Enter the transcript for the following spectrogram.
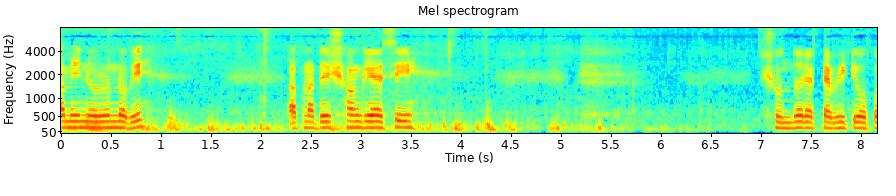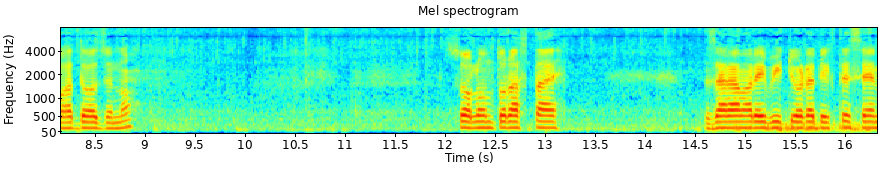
আমি নুরুন নবী। আপনাদের সঙ্গে আছি। সুন্দর একটা ভিডিও উপহার দেওয়ার জন্য। চলন্ত রাস্তায় যারা আমার এই ভিডিওটা দেখতেছেন,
